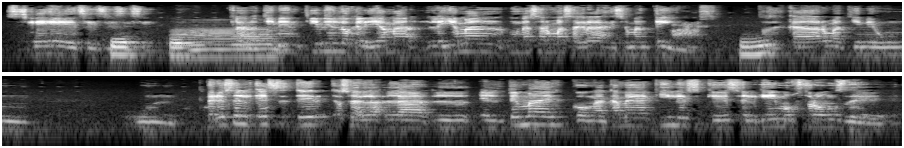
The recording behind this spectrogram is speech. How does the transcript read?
Sí, sí, sí, sí. sí. Ah, Claro, tienen, tienen lo que le llaman, le llaman unas armas sagradas que se llaman. Ujú. Entonces cada arma tiene un... un pero es el, es, es- o sea, la- la- el tema es con Akame ga Kill es que es el Game of Thrones de,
